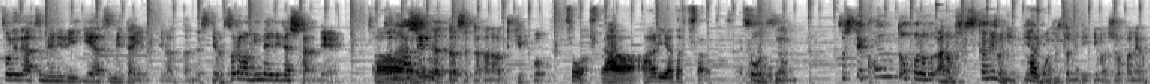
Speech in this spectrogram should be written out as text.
それで集める理系集めたいよってなったんですけど、それがみんな売り出したんで、その走りだったんですよ、高輪って結構。そうなんですね。ああ、アーリーアダプターですね。そうですなるそして今度、このあの2日目の日程の方をちょっと見ていきましょうかね。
